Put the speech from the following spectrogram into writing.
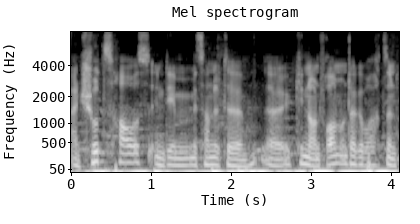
ein Schutzhaus, in dem misshandelte äh, Kinder und Frauen untergebracht sind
